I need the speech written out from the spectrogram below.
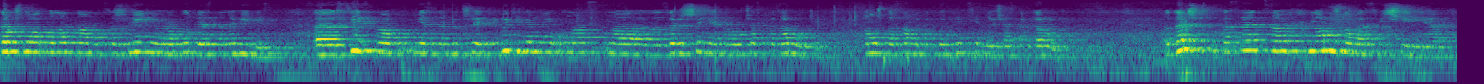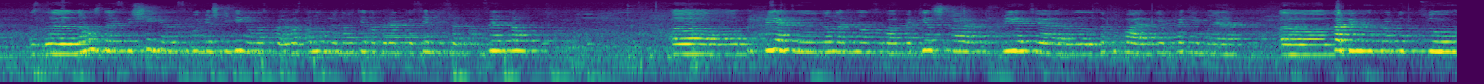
дорожного полотна, но, к сожалению, работы остановились. Э, Средства в местном бюджете выделены у нас на завершение этого участка дороги, потому что самый такой интенсивный участок дороги. Дальше, что касается наружного освещения. Э, Наружное освещение на сегодняшний день у нас восстановлено где-то порядка 70%. Э, Предприятию дана финансовая поддержка, предприятие э, закупает необходимые кабельную продукцию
